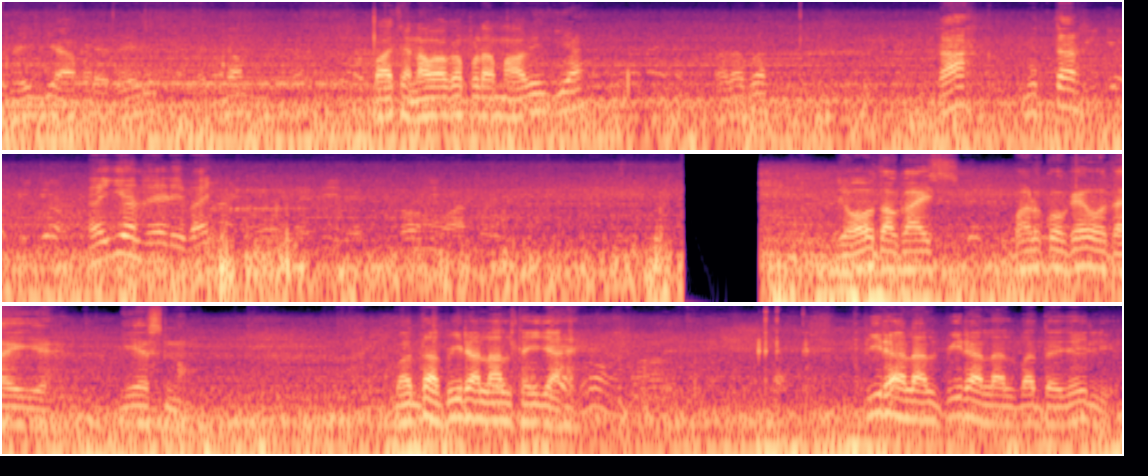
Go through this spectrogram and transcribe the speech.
થઈ ગયા આપણે પાછા નવા કપડામાં આવી ગયા બરાબર હા મુખ્તાર થઈ ગયો ને રેડી ભાઈ? જો તો ગાઈસ ભડકો કેવો થાય છે ગેસનો? બધા પીરાલાલ થઈ જાય. પીરાલાલ પીરાલાલ બધા જોઈ લ્યો.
